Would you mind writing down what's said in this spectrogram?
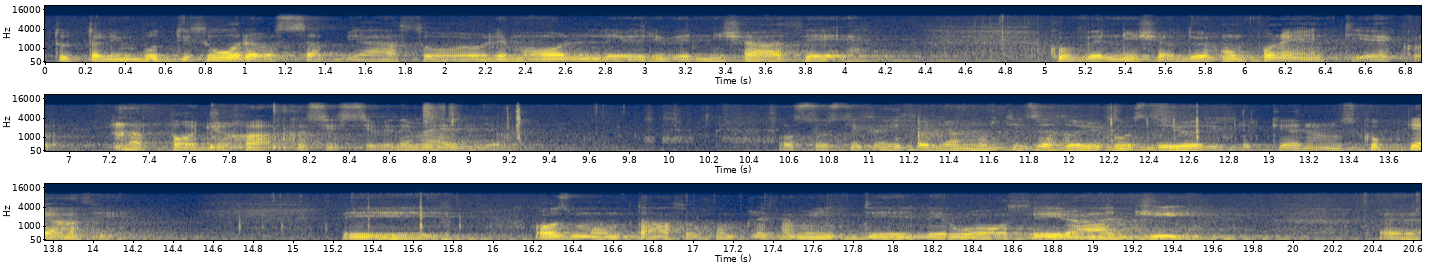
tutta l'imbottitura ho sabbiato le molle riverniciate con vernice a due componenti. Ecco l'appoggio qua così si vede meglio ho sostituito gli ammortizzatori posteriori perché erano scoppiati e ho smontato completamente le ruote, i raggi eh,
